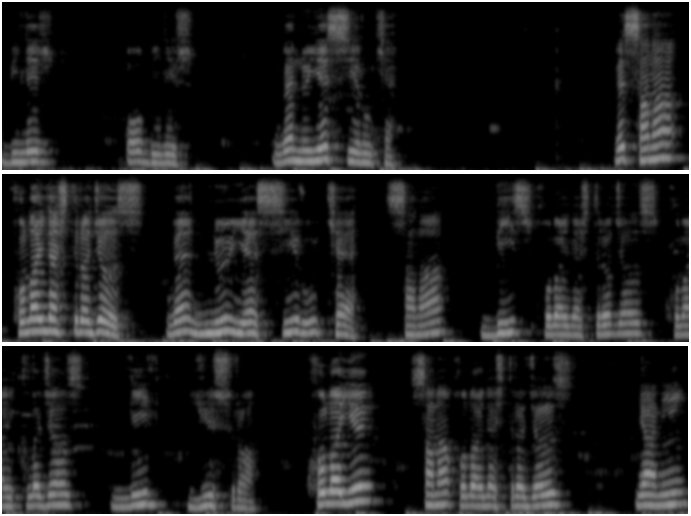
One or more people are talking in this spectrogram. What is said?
bilir o bilir. Ve nüyessiruke ve sana kolaylaştıracağız ve nüyessiruke sana biz kolaylaştıracağız, kolay kılacağız lil yusra kolayı sana kolaylaştıracağız. Yani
